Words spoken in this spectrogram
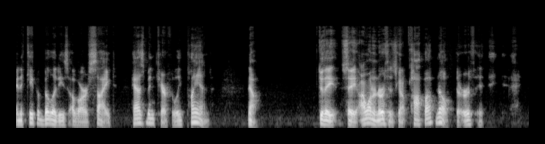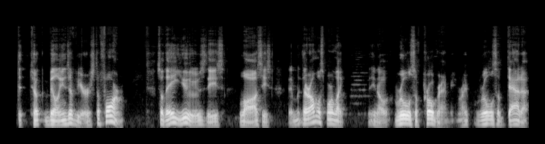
and the capabilities of our sight, has been carefully planned. Do they say, I want an earth that's going to pop up? No, the earth it, it took billions of years to form. So they use these laws, these they're almost more like you know rules of programming right rules of data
